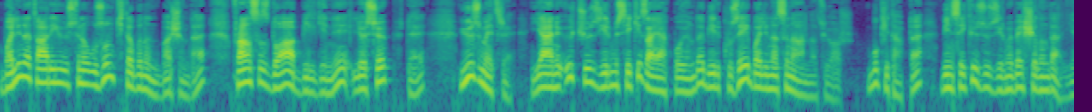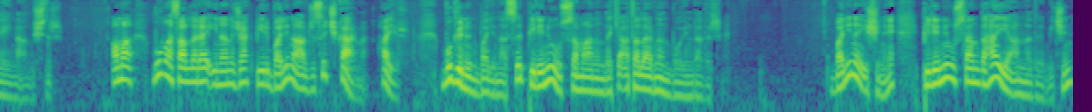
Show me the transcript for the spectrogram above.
Balina tarihi üstüne uzun kitabının başında Fransız doğa bilgini Le Söp de 100 metre yani 328 ayak boyunda bir kuzey balinasını anlatıyor. Bu kitapta 1825 yılında yayınlanmıştır. Ama bu masallara inanacak bir balina avcısı çıkar mı? Hayır. Bugünün balinası Plinius zamanındaki atalarının boyundadır. Balina işini Plinius'tan daha iyi anladığım için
